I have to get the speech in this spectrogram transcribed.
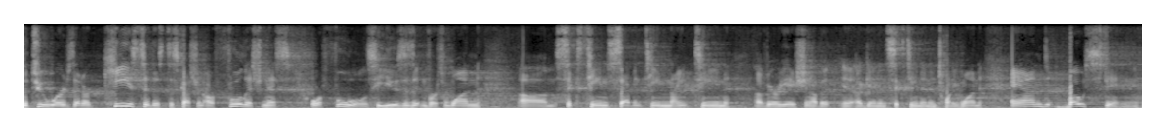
The two words that are keys to this discussion are foolishness or fools. He uses it in verse 1, um, 16, 17, 19, a variation of it again in 16 and in 21, and boasting.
